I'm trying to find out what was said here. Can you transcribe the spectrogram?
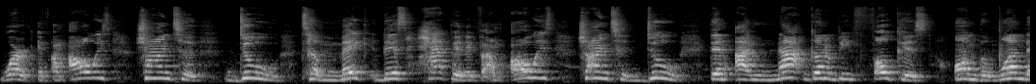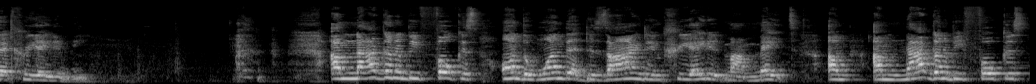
work, if I'm always trying to do to make this happen, if I'm always trying to do, then I'm not going to be focused on the one that created me. I'm not going to be focused on the one that designed and created my mate. Um, I'm not going to be focused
